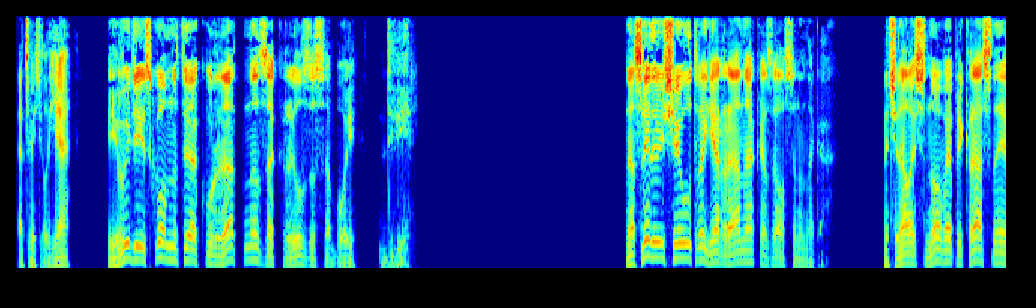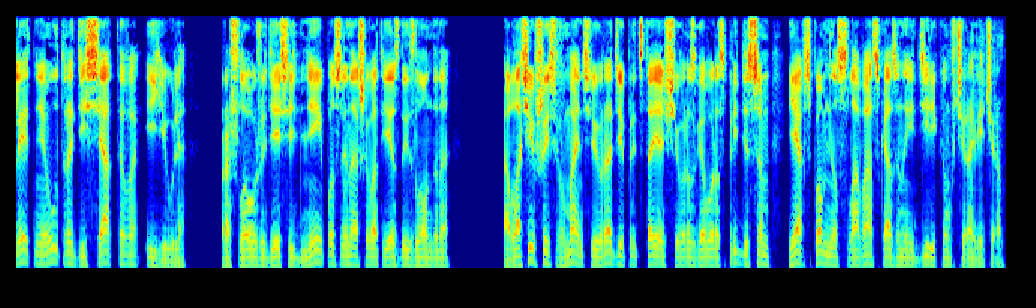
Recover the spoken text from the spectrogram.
ответил я и, выйдя из комнаты, аккуратно закрыл за собой дверь. На следующее утро я рано оказался на ногах. Начиналось новое прекрасное летнее утро 10 июля. Прошло уже десять дней после нашего отъезда из Лондона. Облачившись в мантию ради предстоящего разговора с Приддисом, я вспомнил слова, сказанные Дириком вчера вечером.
